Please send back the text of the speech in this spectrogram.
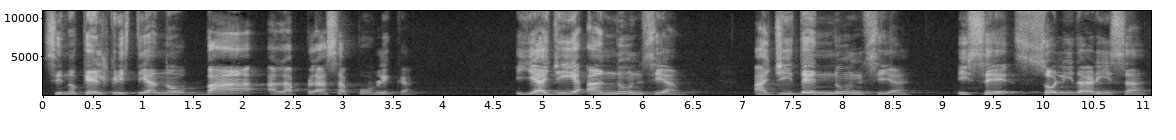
sino que el cristiano va a la plaza pública y allí anuncia, allí denuncia y se solidariza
